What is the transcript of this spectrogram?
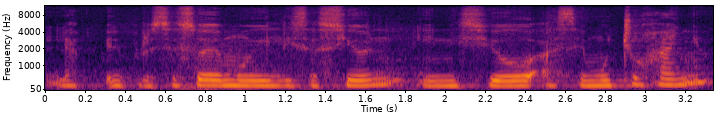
la, el proceso de movilización inició hace muchos años.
